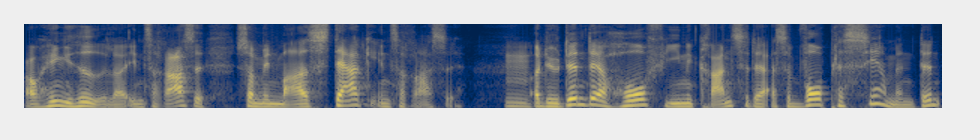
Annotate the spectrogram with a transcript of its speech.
afhængighed eller interesse som en meget stærk interesse. Mm. Mm. Og det er jo den der hårfine grænse der, altså hvor placerer man den?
